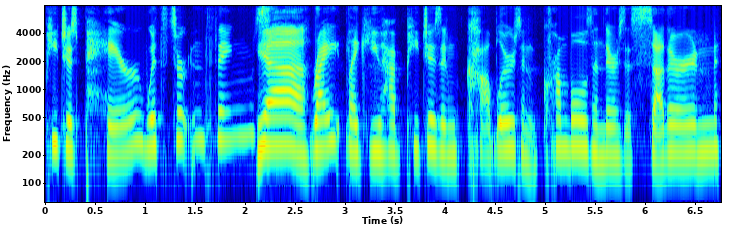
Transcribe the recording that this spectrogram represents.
peaches pair with certain things. Yeah. right. Like you have peaches and cobblers and crumbles, and there's a southern.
